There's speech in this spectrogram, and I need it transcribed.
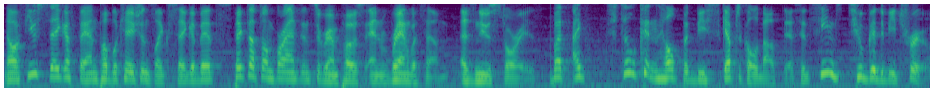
Now, a few Sega fan publications like Sega Bits picked up on Brian's Instagram posts and ran with them as news stories. But I still couldn't help but be skeptical about this. It seemed too good to be true.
